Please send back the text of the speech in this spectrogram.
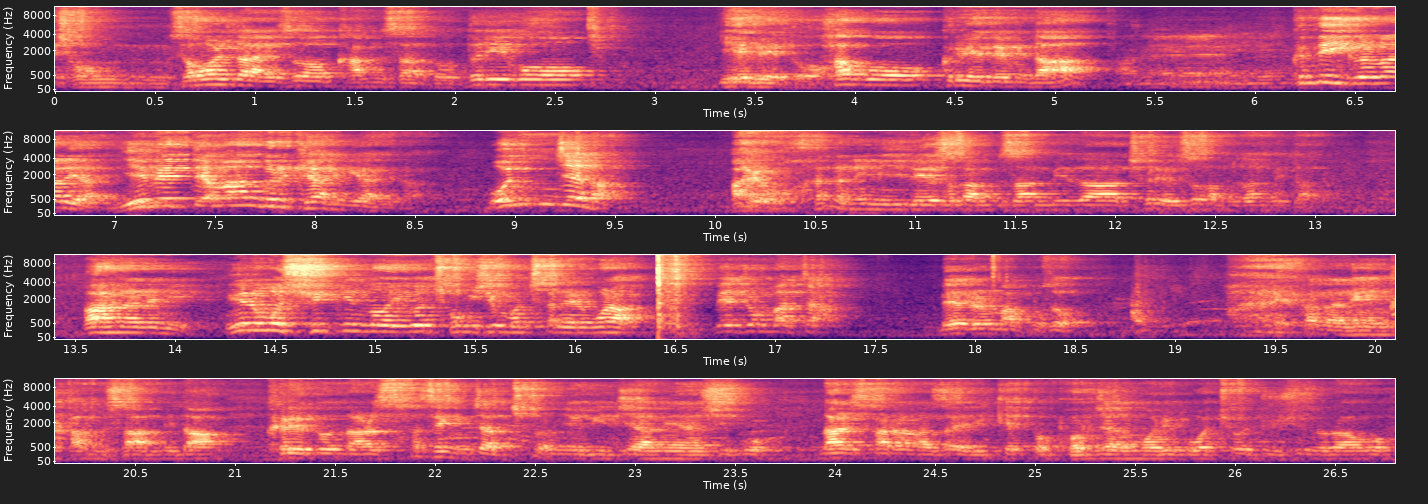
정성을 다해서 감사도 드리고 예배도 하고 그래야 됩니다. 근데 이걸 말이야 예배 때만 그렇게 하는 게 아니라 언제나 아유 하나님 이래서 감사합니다. 저래서 감사합니다. 아 하나님이 이놈의 새끼 너 이거 정신 못 차리는구나. 매 좀 맞자. 매를 맞고서 아이 하나님 감사합니다. 그래도 날 사생자처럼 여기지 아니하시고 날 사랑하사 이렇게 또 버장머리 고쳐주시더라고.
